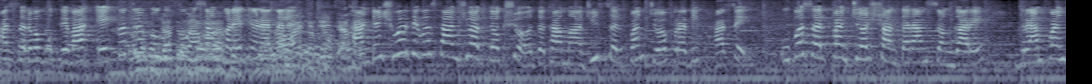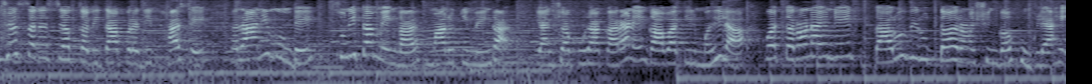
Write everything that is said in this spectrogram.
हा सर्व मुद्देमाल एकत्र करून पोलिसांकडे देण्यात आला. खांडेश्वर देवस्थानचे अध्यक्ष तथा माजी सरपंच प्रदीप हासे उपसरपंच शांताराम संगारे ग्रामपंचायत सदस्य कविता प्रदीप हासे राणी मुंडे सुनीता मेंगाळ मारुती मेंगाळ यांच्या पुढाकाराने गावातील महिला व तरुणाईने दारू विरुद्ध रणशिंग फुंकले आहे.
